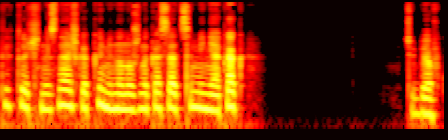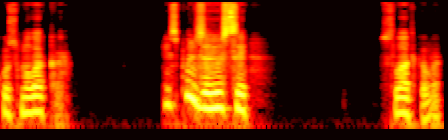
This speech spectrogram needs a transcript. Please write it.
Ты точно знаешь, как именно нужно касаться меня, как... У тебя вкус молока. Используй усы. Сладкого,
